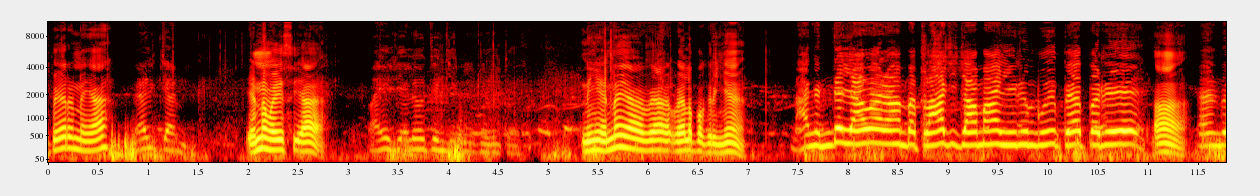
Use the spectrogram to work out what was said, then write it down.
உங்கள் பேர் என்னய்யா? வேலுச்சாமி. என்ன வயசுயா வயசு எழுபத்தஞ்சி நீங்கள் என்னய்யா வே வேலை பார்க்குறீங்க நாங்கள் இந்த வியாபாரம் இப்போ பிளாஸ்டிக் ஜாமான் இரும்பு பேப்பரு ஆ. இந்த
